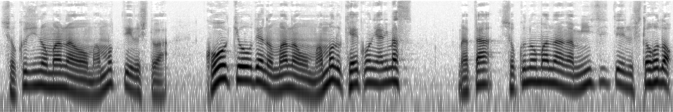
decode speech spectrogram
食事のマナーを守っている人は公共でのマナーを守る傾向にあります。また、食のマナーが身についている人ほど、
